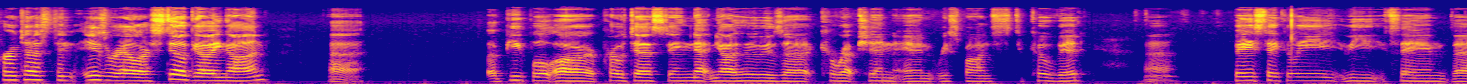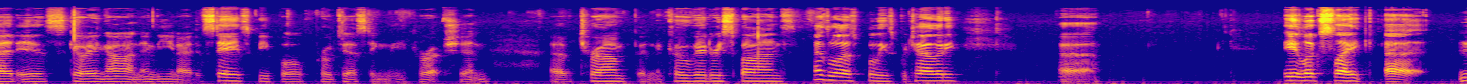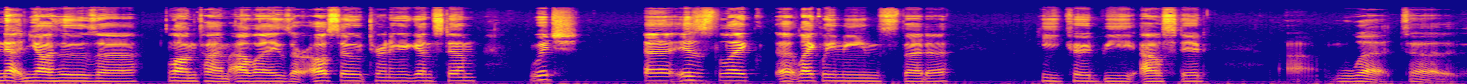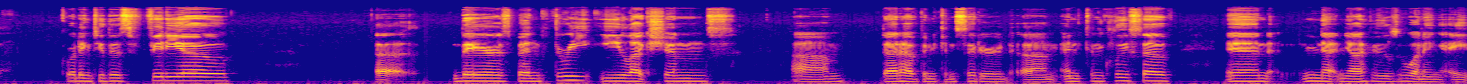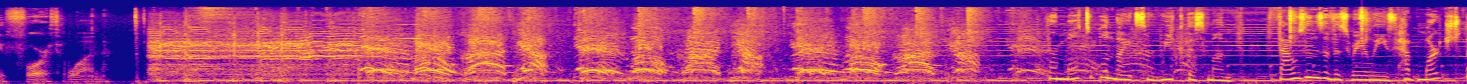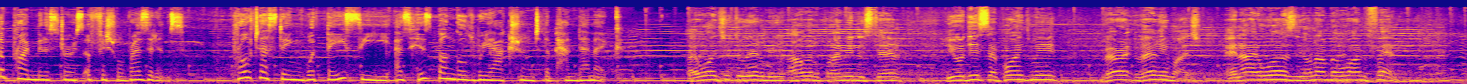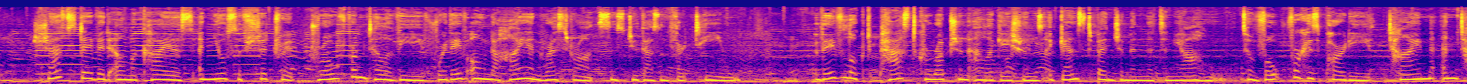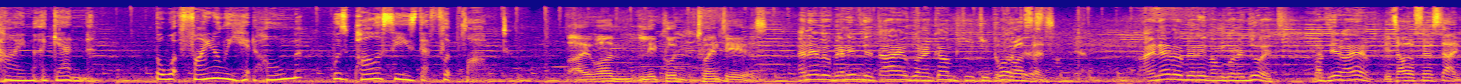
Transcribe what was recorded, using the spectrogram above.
protests in Israel are still going on. Uh, uh, people are protesting Netanyahu's uh, corruption in response to COVID. Uh, basically, the same that is going on in the United States. People protesting the corruption of Trump and the COVID response, as well as police brutality. Uh, it looks like uh, Netanyahu's uh, longtime allies are also turning against him, which uh, is like uh, likely means that uh, he could be ousted. Uh, what? Uh, according to this video, uh, there's been three elections um, that have been considered um, inconclusive, and Netanyahu's winning a fourth one. For multiple nights a week this month, thousands of Israelis have marched to the Prime Minister's official residence, protesting what they see as his bungled reaction to the pandemic. I want you to hear me, our Prime Minister. You disappoint me very, very much, and I was your number one fan. Chefs David Elmakayas and Yosef Shitrit drove from Tel Aviv, where they've owned a high end restaurant since 2013. They've looked past corruption allegations against Benjamin Netanyahu to vote for his party time and time again. But what finally hit home was policies that flip flopped. I run Likud 20 years. I never believed that I was going to come to, to protest. I never believe I'm going to do it, but here I am. It's our first time.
